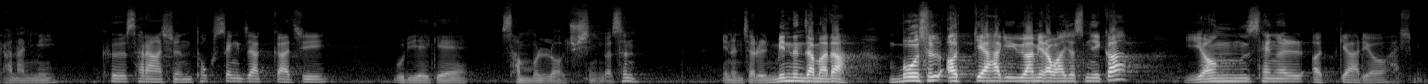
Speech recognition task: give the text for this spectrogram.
하나님이 그 사랑하시는 독생자까지 우리에게 선물로 주신 것은 이는 저를 믿는 자마다 무엇을 얻게 하기 위함이라고 하셨습니까? 영생을 얻게 하려 하십니다.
